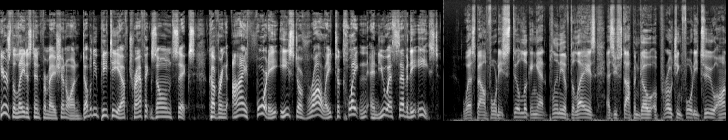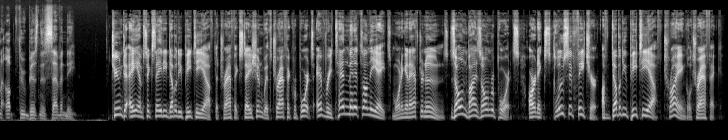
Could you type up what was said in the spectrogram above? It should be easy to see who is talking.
Speaker 1: Here's the latest information on WPTF Traffic Zone 6, covering I 40 east of Raleigh to Clayton and US 70 east.
Speaker 2: Westbound 40 still looking at plenty of delays as you stop and go approaching 42 on up through Business 70.
Speaker 1: Tune to AM 680 WPTF, the traffic station with traffic reports every 10 minutes on the 8s, morning and afternoons. Zone by zone reports are an exclusive feature of WPTF Triangle Traffic.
